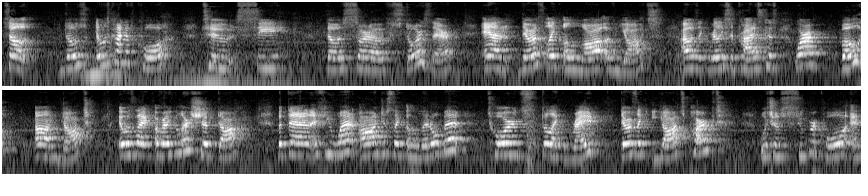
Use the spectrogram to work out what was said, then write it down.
So those, it was kind of cool to see those sort of stores there. And there was like a lot of yachts. I was like really surprised because where our boat um, docked, it was like a regular ship dock. But then if you went on just like a little bit towards the like right, there was like yachts parked, which was super cool and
